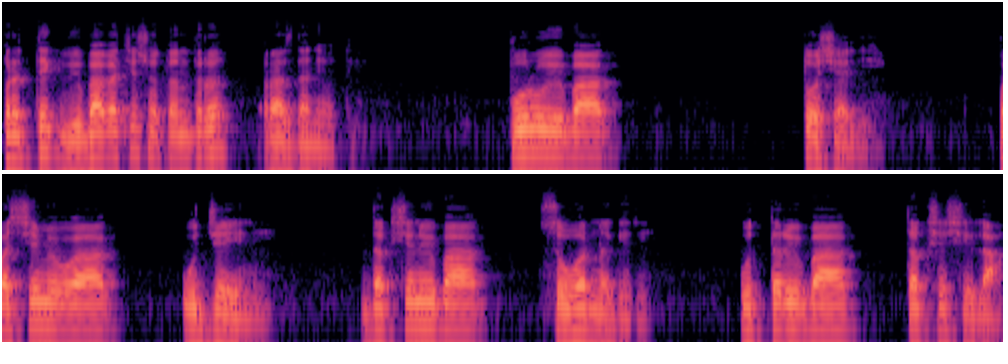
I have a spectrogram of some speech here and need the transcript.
प्रत्येक विभागाची स्वतंत्र राजधानी होती. पूर्व विभाग तोशाली पश्चिम विभाग उज्जयिनी दक्षिण विभाग सुवर्णगिरी उत्तर विभाग तक्षशिला.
